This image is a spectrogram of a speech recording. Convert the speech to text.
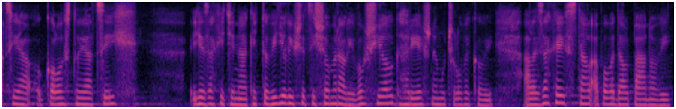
Reakcia kolostojacich je zachytená. Keď to videli, všetci šomrali, vošiel k hriešnemu človekovi. Ale Zachej vstal a povedal pánovi,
